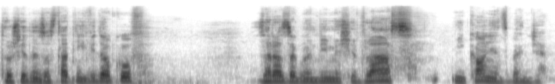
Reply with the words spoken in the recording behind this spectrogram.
To już jeden z ostatnich widoków. Zaraz zagłębimy się w las i koniec będzie.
